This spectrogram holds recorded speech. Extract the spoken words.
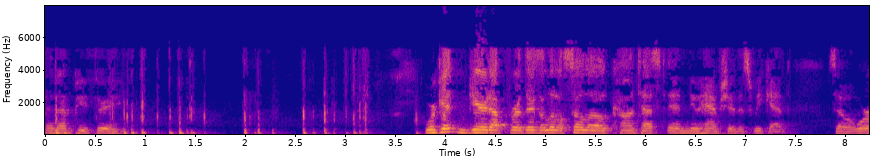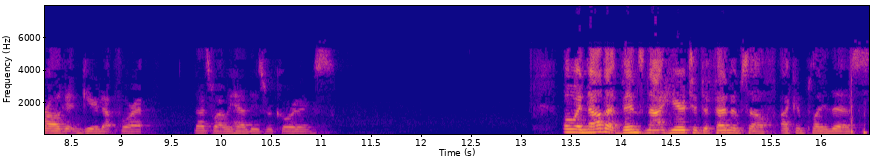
an MP3. We're getting geared up for. There's a little solo contest in New Hampshire this weekend, so we're all getting geared up for it. That's why we have these recordings. Oh, and now that Vin's not here to defend himself, I can play this.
